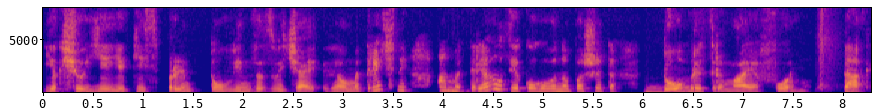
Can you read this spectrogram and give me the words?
якщо є якийсь принт, то він зазвичай геометричний, а матеріал, з якого воно пошито, добре тримає форму. Так,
